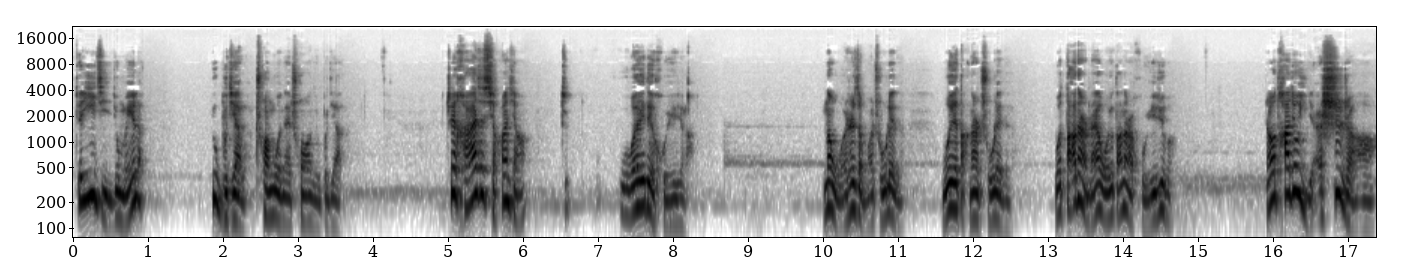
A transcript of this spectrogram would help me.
这一挤就没了，又不见了，穿过那窗子就不见了。这孩子想了想，这我也得回去了。那我是怎么出来的？我也打那儿出来的，我打哪儿来我就打哪儿回去吧。然后他就也试着啊，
